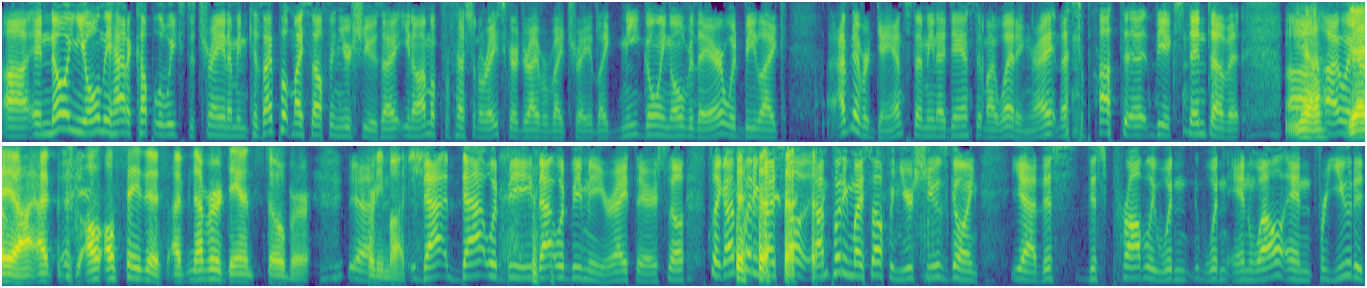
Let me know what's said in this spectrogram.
uh, and knowing you only had a couple of weeks to train. I mean, because I put myself in your shoes. I you know I'm a professional race car driver by trade. Like me going over there would be like I've never danced. I mean, I danced at my wedding, right? That's about the the extent of it. Uh, yeah, yeah, have... yeah. I, I'll, I'll say this: I've never danced sober. Yeah, pretty much. That that would be that would be me right there. So it's like I'm putting myself I'm putting myself in your shoes, going, yeah, this this probably wouldn't wouldn't end well. And for you to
